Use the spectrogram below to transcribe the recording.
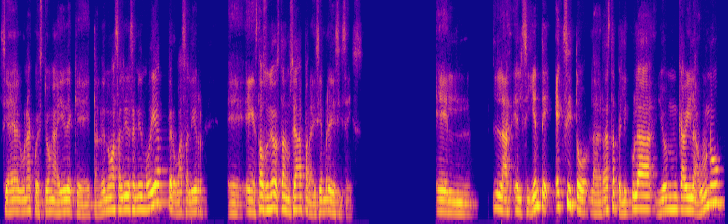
si hay alguna cuestión ahí de que tal vez no va a salir ese mismo día, pero va a salir eh, en Estados Unidos está anunciada para diciembre 16. El, la, el siguiente éxito, la verdad, esta película, yo nunca vi la 1,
